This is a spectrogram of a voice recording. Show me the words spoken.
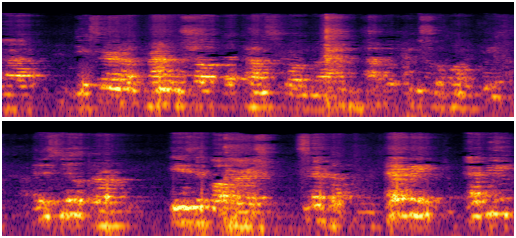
Uh, the external random shock that comes from uh, each component field. And this middle term is the cooperation. Said that every every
